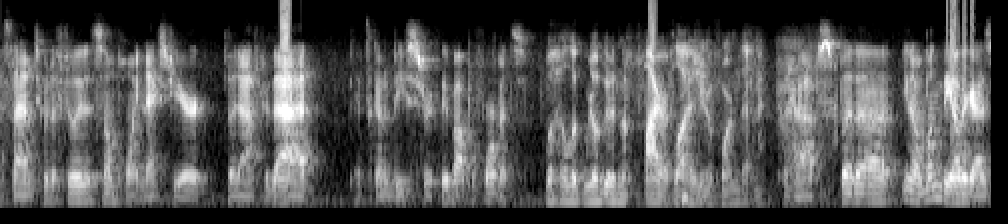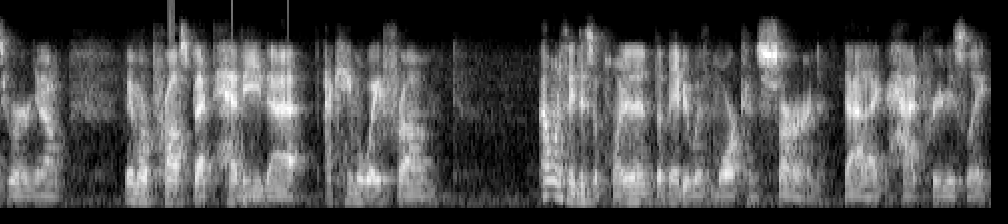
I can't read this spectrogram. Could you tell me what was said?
assign him to an affiliate at some point next year. But after that, it's going to be strictly about performance, Well, he'll look real good in the Fireflies uniform then. perhaps. But uh, you know, among the other guys who are you know maybe more prospect heavy that I came away from. I don't want to say disappointed in, but maybe with more concern that I had previously.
